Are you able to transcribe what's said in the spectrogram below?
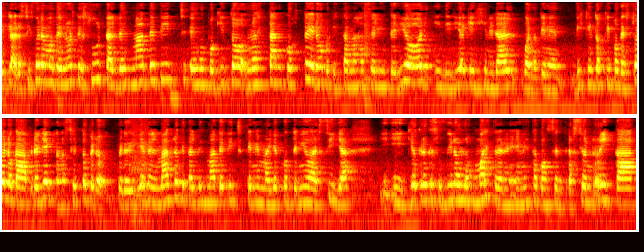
eh, claro, si fuéramos de norte-sur, tal vez Matetich es un poquito, no es tan costero porque está más hacia el interior y diría que en general, bueno, tiene distintos tipos de suelo cada proyecto, ¿no es cierto? Pero, pero diría en el macro que tal vez Matetich tiene mayor contenido de arcilla y, yo creo que sus vinos los muestran en, esta concentración rica,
